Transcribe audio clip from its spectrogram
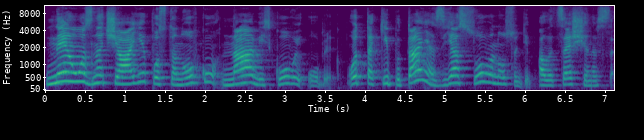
не означає постановку на військовий облік. От такі питання з'ясовано у суді, але це ще не все.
